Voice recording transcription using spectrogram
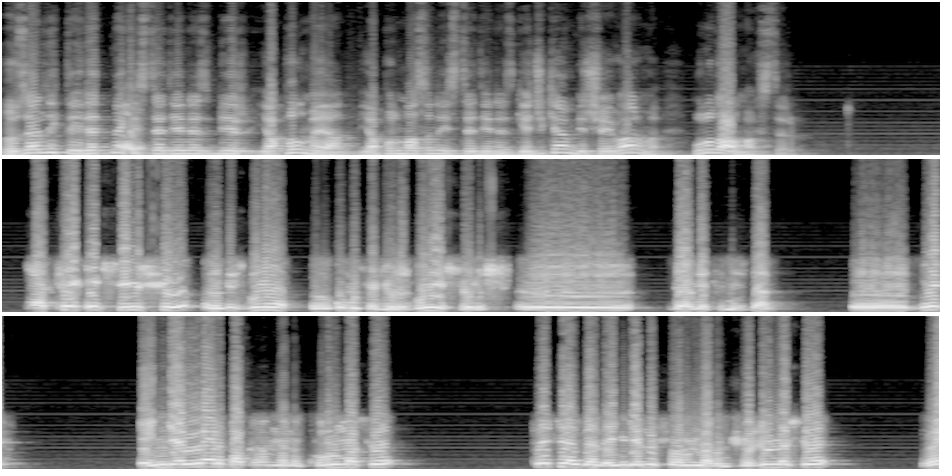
Özellikle iletmek Evet. istediğiniz bir yapılmayan, yapılmasını istediğiniz, geciken bir şey var mı? Bunu da almak isterim. Ya tek eksiğimiz şu, e, biz bunu e, umut ediyoruz, bunu istiyoruz e, devletimizden. E, bir, Engeller Bakanlığı'nın kurulması, tek elden engelli sorunların çözülmesi ve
